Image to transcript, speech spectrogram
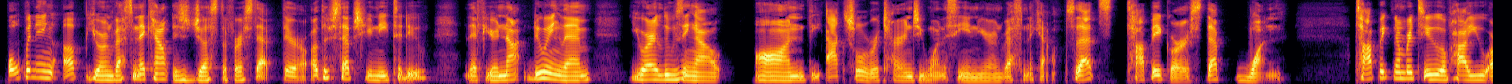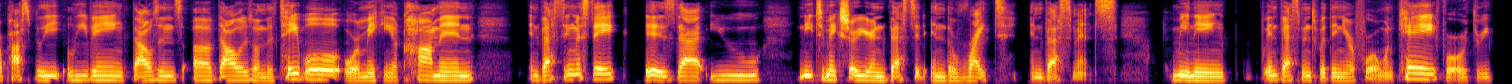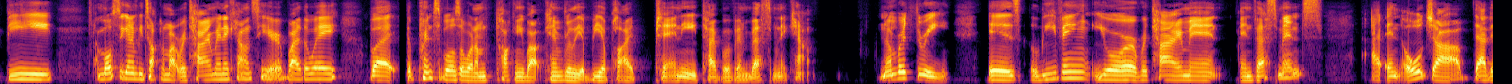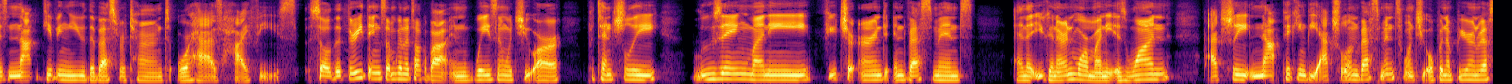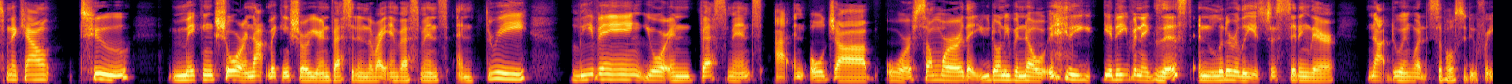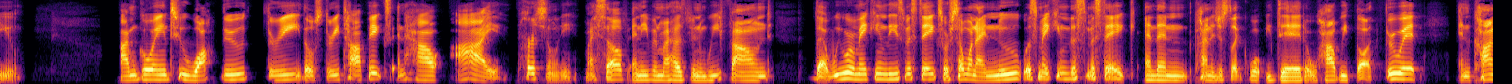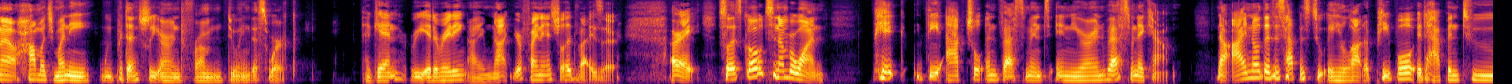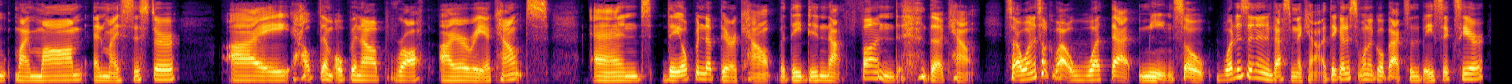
opening up your investment account is just the first step. There are other steps you need to do. And if you're not doing them, you are losing out on the actual returns you want to see in your investment account. So that's topic or step one. Topic number two of how you are possibly leaving thousands of dollars on the table or making a common investing mistake is that you need to make sure you're invested in the right investments, meaning investments within your 401k, 403b, I'm mostly going to be talking about retirement accounts here, by the way, but the principles of what I'm talking about can really be applied to any type of investment account. Number three is leaving your retirement investments at an old job that is not giving you the best returns or has high fees. So the three things I'm going to talk about in ways in which you are potentially losing money, future earned investments, and that you can earn more money is one, actually not picking the actual investments once you open up your investment account. Two, making sure or not making sure you're invested in the right investments. And three, leaving your investments at an old job or somewhere that you don't even know it, it even exists. And literally it's just sitting there, not doing what it's supposed to do for you. I'm going to walk through three, those three topics and how I personally, myself, and even my husband, we found that we were making these mistakes or someone I knew was making this mistake. And then kind of just like what we did or how we thought through it and count out how much money we potentially earned from doing this work. Again, reiterating, I am not your financial advisor. All right. So let's go to number one. Pick the actual investment in your investment account. Now, I know that this happens to a lot of people. It happened to my mom and my sister. I helped them open up Roth IRA accounts and they opened up their account, but they did not fund the account. So I want to talk about what that means. So what is an investment account? I think I just want to go back to the basics here.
